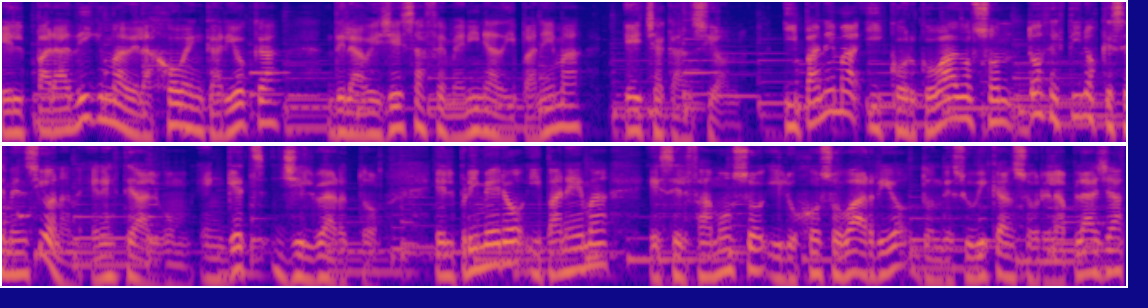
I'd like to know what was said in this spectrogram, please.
El paradigma de la joven carioca, de la belleza femenina de Ipanema, hecha canción. Ipanema y Corcovado son dos destinos que se mencionan en este álbum, en Gets Gilberto. El primero, Ipanema, es el famoso y lujoso barrio donde se ubican sobre la playa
